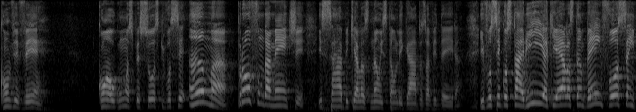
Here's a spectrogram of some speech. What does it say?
conviver com algumas pessoas que você ama profundamente e sabe que elas não estão ligadas à videira. E você gostaria que elas também fossem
